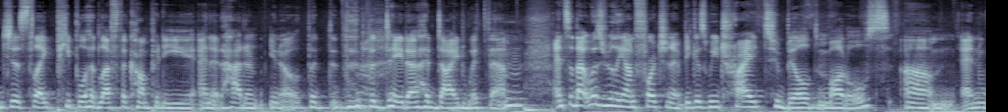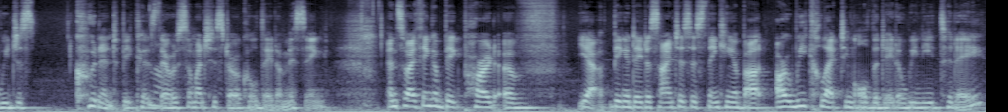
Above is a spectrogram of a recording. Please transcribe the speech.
just like people had left the company and it hadn't, you know, the, the, the data had died with them. Mm. And so that was really unfortunate because we tried to build models um, and we just couldn't because no. there was so much historical data missing. And so I think a big part of yeah, being a data scientist is thinking about are we collecting all the data we need today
